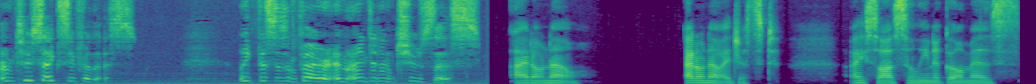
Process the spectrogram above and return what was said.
I'm too sexy for this. Like, this isn't fair, and I didn't choose this. I don't know. I don't know. I just, I saw Selena Gomez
